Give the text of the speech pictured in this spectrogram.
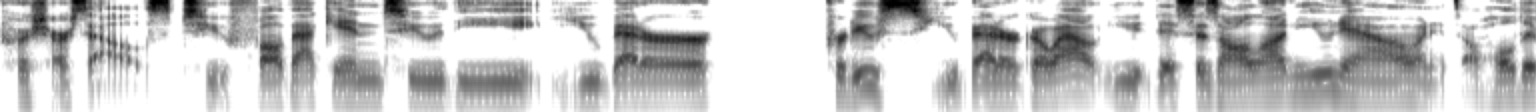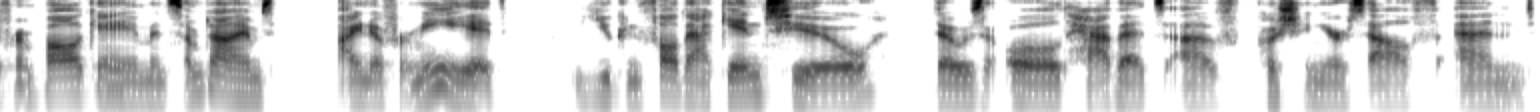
push ourselves, to fall back into the you better produce, you better go out. You, this is all on you now. And it's a whole different ball game. And sometimes I know for me, it, you can fall back into those old habits of pushing yourself and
